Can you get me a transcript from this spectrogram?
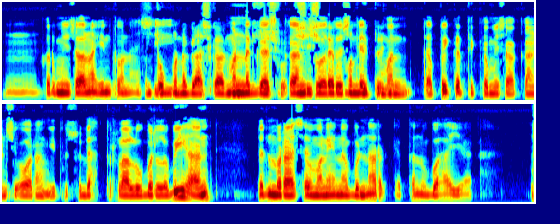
Hmm. Misalnya intonasi untuk menegaskan menegaskan si- si suatu statement itu. statement. Tapi ketika misalkan si orang itu sudah terlalu berlebihan dan merasa manehna benar, eta nu bahaya.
